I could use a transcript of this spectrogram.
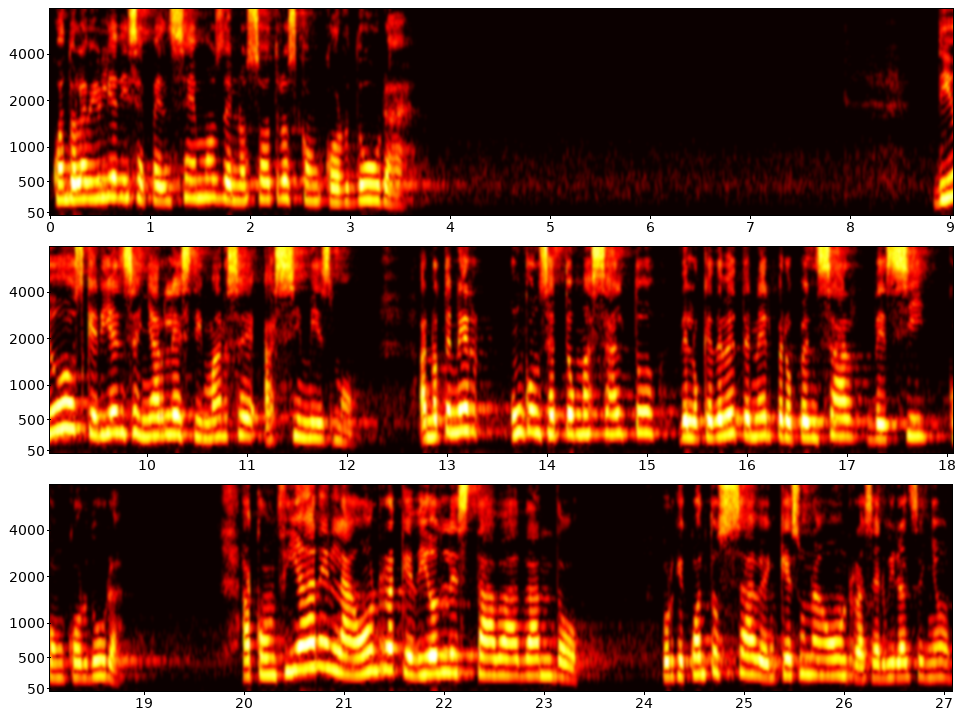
Cuando la Biblia dice, pensemos de nosotros con cordura. Dios quería enseñarle a estimarse a sí mismo, a no tener un concepto más alto de lo que debe tener, pero pensar de sí con cordura, a confiar en la honra que Dios le estaba dando, porque ¿cuántos saben que es una honra servir al Señor?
